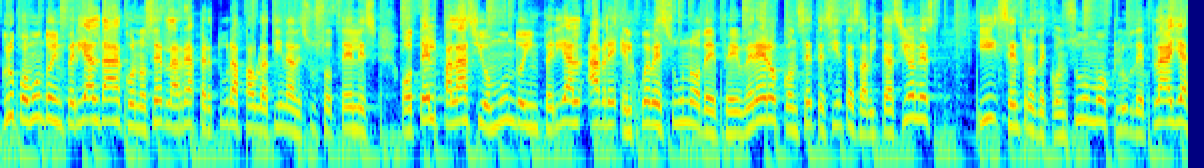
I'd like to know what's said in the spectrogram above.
Grupo Mundo Imperial da a conocer la reapertura paulatina de sus hoteles. Hotel Palacio Mundo Imperial abre el jueves 1 de febrero con 700 habitaciones y centros de consumo, club de playa.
